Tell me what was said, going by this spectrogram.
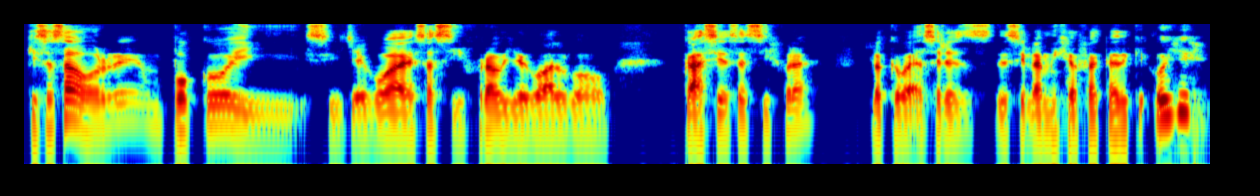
Quizás ahorre un poco y si llego a esa cifra o llego a algo casi a esa cifra, lo que voy a hacer es decirle a mi jefe acá de que, oye,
